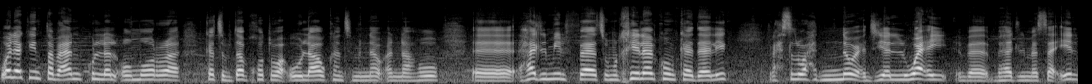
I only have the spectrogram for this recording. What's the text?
ولكن طبعا كل الأمور كتبدأ بخطوة أولى. وكنتمناو أنه هذه آه، الملفات ومن خلالكم كذلك يحصل واحد النوع ديال الوعي بهذه المسائل.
